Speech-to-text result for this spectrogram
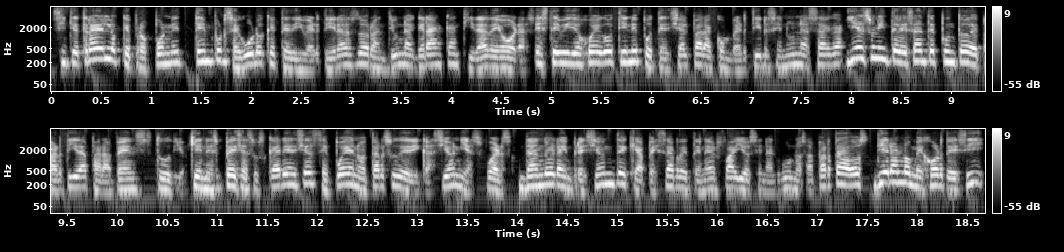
Si te trae lo que propone, ten por seguro que te divertirás durante una gran cantidad de horas. Este videojuego tiene potencial para convertirse en una saga y es un interesante punto de partida para Ben Studio, quienes pese a sus carencias se puede notar su dedicación y esfuerzo, dando la impresión de que a pesar de tener fallos en algunos apartados, dieron lo mejor de sí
